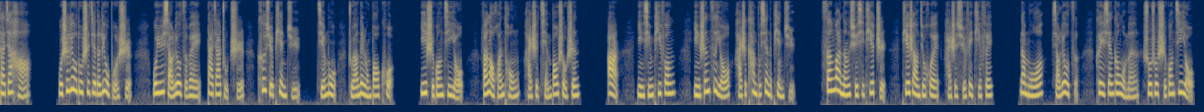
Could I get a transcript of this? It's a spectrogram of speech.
大家好，我是六度世界的六博士，我与小六子为大家主持《科学骗局》节目，主要内容包括：一、时光机油，返老还童还是钱包瘦身；二、隐形披风，隐身自由还是看不见的骗局；三、万能学习贴纸，贴上就会还是学费贴飞。那么，小六子可以先跟我们说说时光机油，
